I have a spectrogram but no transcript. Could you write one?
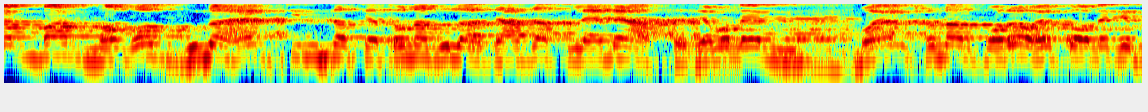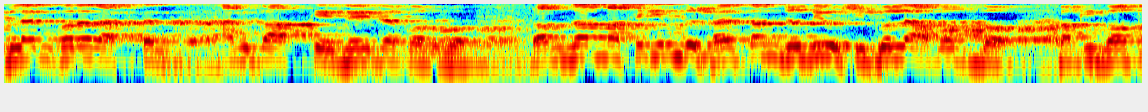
নাম্বার নগদ গুনাহের চিন্তা চেতনাগুলা যা যা প্ল্যানে আছে। যেমন বয়ান শোনার পরেও হয়তো অনেকে প্ল্যান করে রাখছেন আমি তো আজকে এটা করব। রমজান মাসে কিন্তু শয়তান যদিও শিকলে আবদ্ধ বাকি গত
